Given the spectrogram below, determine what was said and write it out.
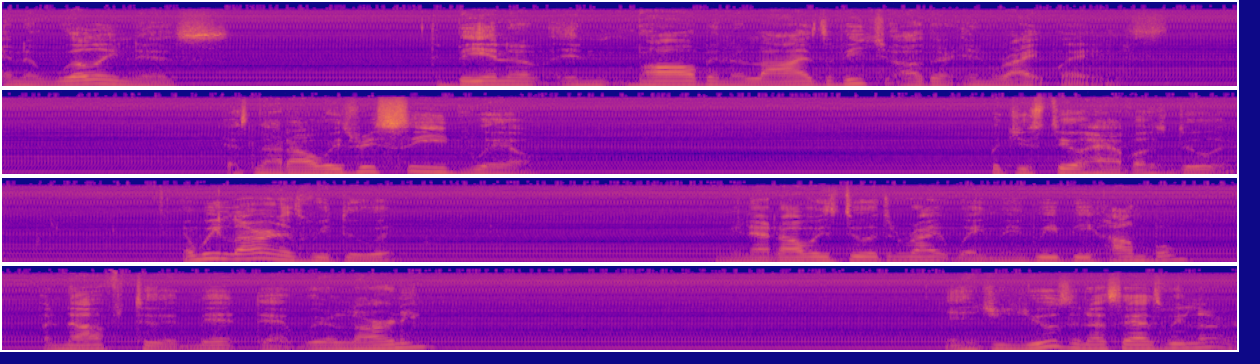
and the willingness to be in a, involved in the lives of each other in right ways. It's not always received well, but you still have us do it. And we learn as we do it may not always do it the right way. May we be humble enough to admit that we're learning and you're using us as we learn.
